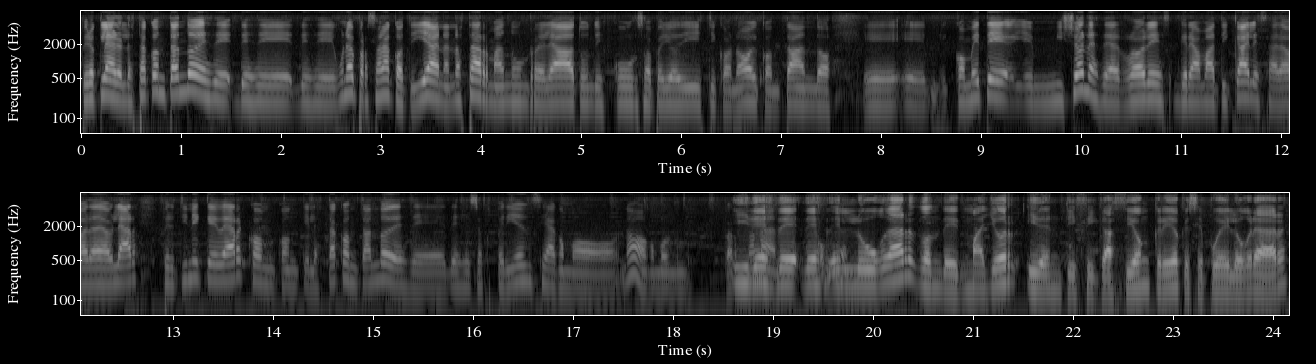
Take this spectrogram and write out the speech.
Pero claro, lo está contando desde, desde, desde una persona cotidiana, no está armando un relato, un discurso periodístico, ¿no? Y contando. Eh, eh, comete eh, millones de errores gramaticales a la hora de hablar, pero tiene que ver con, con que lo está contando desde, desde su experiencia como, ¿no? Como y desde, desde el lugar donde mayor identificación creo que se puede lograr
